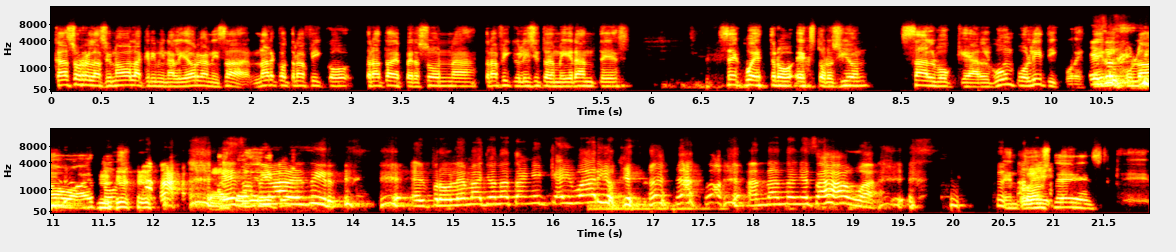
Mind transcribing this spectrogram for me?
casos relacionados a la criminalidad organizada, narcotráfico, trata de personas, tráfico ilícito de migrantes, secuestro, extorsión, salvo que algún político esté vinculado a estos. Eso te iba a decir. El problema, Jonathan, es que hay varios que están andando en esas aguas. Entonces, eh,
